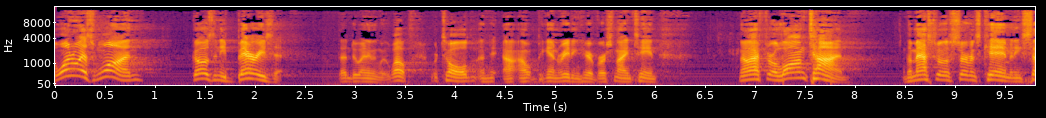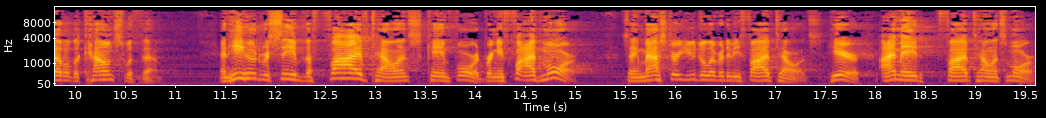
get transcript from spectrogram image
The one who has one goes and he buries it. Doesn't do anything with it. Well, we're told, and I'll begin reading here, verse 19. Now, after a long time, the master of the servants came and he settled accounts with them. And he who'd received the five talents came forward, bringing five more, saying, Master, you delivered to me five talents. Here, I made five talents more.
